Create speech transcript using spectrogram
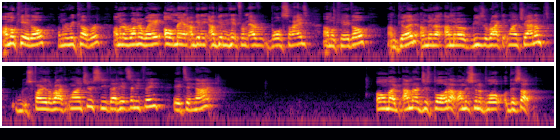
I'm okay though. I'm gonna recover. I'm gonna run away. Oh man, I'm getting I'm getting hit from every, both sides. I'm okay though. I'm good. I'm gonna I'm gonna use the rocket launcher at him. Just fire the rocket launcher. See if that hits anything. It did not. Oh my! I'm gonna just blow it up. I'm just gonna blow this up.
